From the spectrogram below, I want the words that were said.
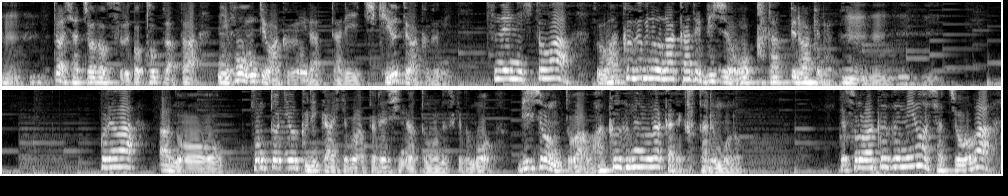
うん。例えば社長だとするとトップだったら日本っていう枠組みだったり地球っていう枠組み常に人はその枠組みの中でビジョンを語ってるわけなんです、うんうんうんこれはあのー本当によく理解してもらったら嬉しいなと思うんですけどもビジョンとは枠組みの中で語るものでその枠組みを社長は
